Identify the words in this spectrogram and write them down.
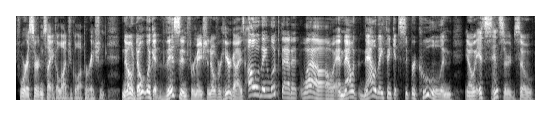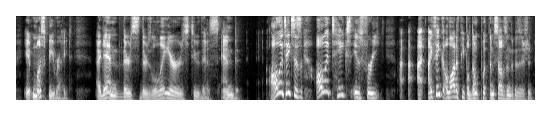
for a certain psychological operation. No, don't look at this information over here, guys. Oh, they looked at it. Wow. And now now they think it's super cool and you know, it's censored, so it must be right. Again, there's there's layers to this and all it takes is all it takes is for I, I, think a lot of people don't put themselves in the position.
